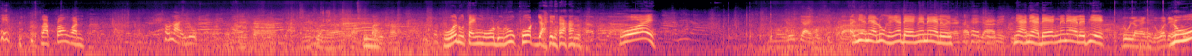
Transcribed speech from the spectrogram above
ทิตย์ กลับกล้องก่อน เท่าไหร่ลูกโอ้ยดูแตงโมดูลูกโคตรใหญ่เลยอะโว้ยลูกใหญ่60บาทไอเนี่ยเนี่ยลูกอย่างเงี้ยแดงแน่ๆเลยครับพี่ยานี่เนี่ยเนี่ยแดงแน่ๆเลยพี่เอกดูยังไงถึงรู้ว่าแดงรู้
